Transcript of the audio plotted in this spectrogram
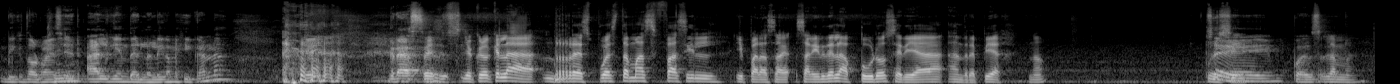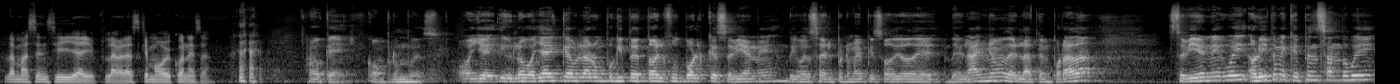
Víctor va a decir, ¿alguien de la Liga Mexicana? Gracias. Pues, yo creo que la respuesta más fácil y para sa- salir del apuro sería André Pierre, ¿no? Pues sí, sí. pues. Es la, la más sencilla y la verdad es que me voy con esa. Ok, compro pues. Oye, y luego ya hay que hablar un poquito de todo el fútbol que se viene. Digo, es el primer episodio de- del año, de la temporada. Se viene, güey. Ahorita me quedé pensando, güey.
